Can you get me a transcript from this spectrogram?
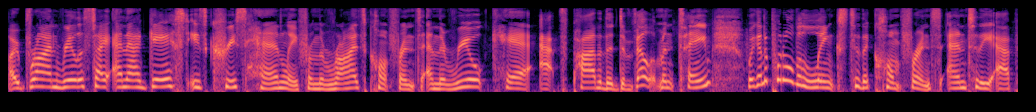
O'Brien Real Estate, and our guest is Chris Hanley from the Rise Conference and the Real Care app, part of the development team. We're going to put all the links to the conference conference and to the app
